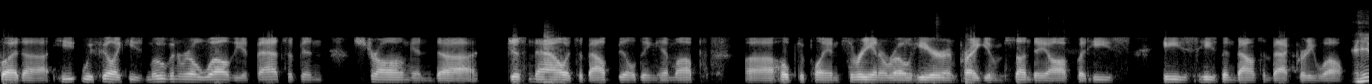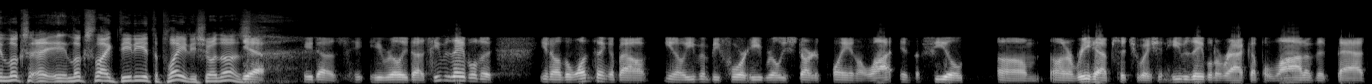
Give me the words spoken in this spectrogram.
But uh, he, we feel like he's moving real well. The at bats have been strong, and uh, just now it's about building him up. Uh, hope to play him three in a row here, and probably give him Sunday off. But he's he's he's been bouncing back pretty well. He looks. Uh, he looks like Didi at the plate. He sure does. Yeah, he does. He, he really does. He was able to, you know, the one thing about, you know, even before he really started playing a lot in the field um, on a rehab situation, he was able to rack up a lot of at bats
